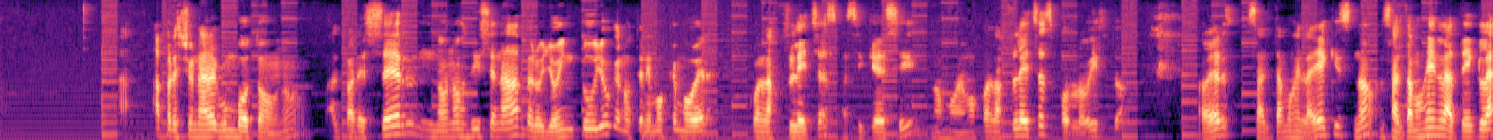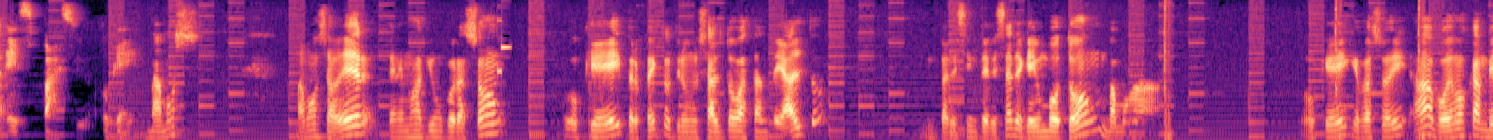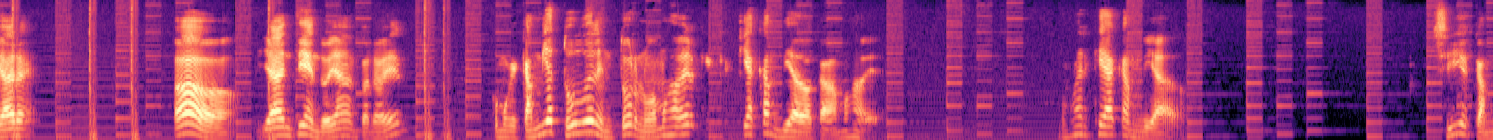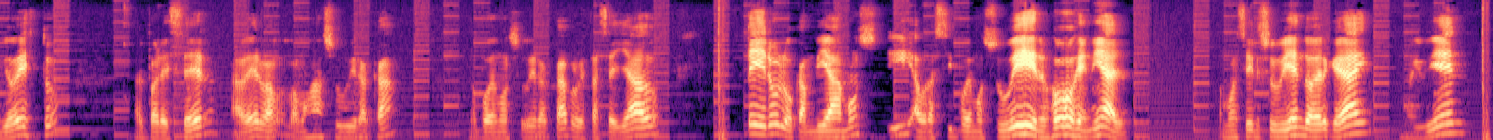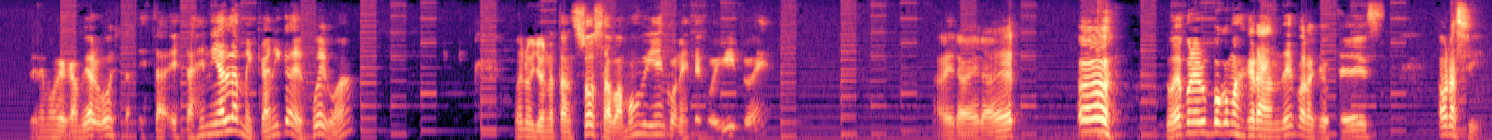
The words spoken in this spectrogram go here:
a presionar algún botón, ¿no? Al parecer no nos dice nada, pero yo intuyo que nos tenemos que mover con las flechas. Así que sí, nos movemos con las flechas, por lo visto. A ver, saltamos en la X, ¿no? Saltamos en la tecla espacio. Ok, vamos. Vamos a ver, tenemos aquí un corazón. Ok, perfecto, tiene un salto bastante alto. Me parece interesante. Aquí hay un botón. Vamos a... Ok, ¿qué pasó ahí? Ah, podemos cambiar... Oh, ya entiendo, ya. Para ver. Como que cambia todo el entorno. Vamos a ver qué, qué ha cambiado acá. Vamos a ver. Vamos a ver qué ha cambiado. Sí, cambió esto. Al parecer. A ver, vamos, a subir acá. No podemos subir acá porque está sellado pero lo cambiamos y ahora sí podemos subir. ¡Oh, genial! Vamos a ir subiendo a ver qué hay. Muy bien. Tenemos que cambiar. Oh, está, está, genial la mecánica del juego, ¿eh? Bueno, Jonathan Sosa, vamos bien con este jueguito, ¿eh? A ver, a ver, a ver. ¡Oh! Lo voy a poner un poco más grande para que ustedes... Ahora sí.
